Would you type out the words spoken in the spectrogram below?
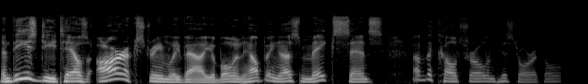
and these details are extremely valuable in helping us make sense of the cultural and historical.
